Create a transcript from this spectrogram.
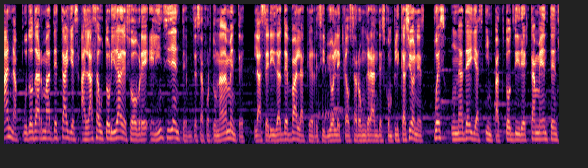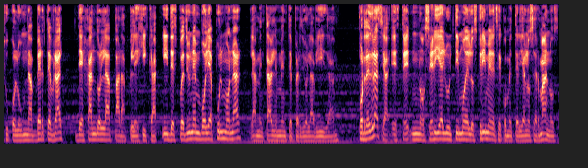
Ana pudo dar más detalles a las autoridades sobre el incidente. Desafortunadamente, las heridas de bala que recibió le causaron grandes complicaciones, pues una de ellas impactó directamente en su columna vertebral dejándola parapléjica y después de una embolia pulmonar lamentablemente perdió la vida. Por desgracia, este no sería el último de los crímenes que cometerían los hermanos.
